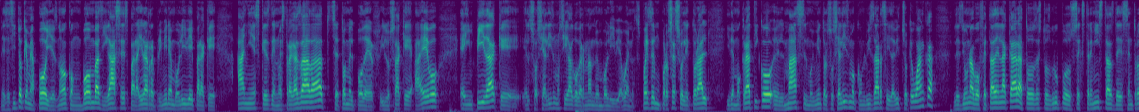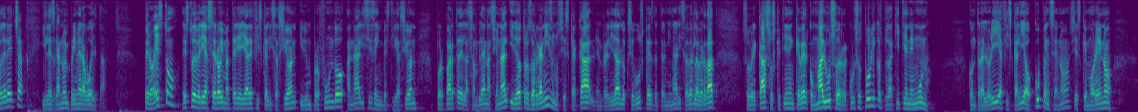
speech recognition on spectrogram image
necesito que me apoyes, ¿no? Con bombas y gases para ir a reprimir en Bolivia y para que Áñez, que es de nuestra gazada, se tome el poder y lo saque a Evo e impida que el socialismo siga gobernando en Bolivia. Bueno, después de un proceso electoral y democrático, el MAS, el Movimiento al Socialismo, con Luis Darce y David Choquehuanca, les dio una bofetada en la cara a todos estos grupos extremistas de centro derecha y les ganó en primera vuelta. Pero esto, esto debería ser hoy materia ya de fiscalización y de un profundo análisis e investigación por parte de la Asamblea Nacional y de otros organismos, si es que acá en realidad lo que se busca es determinar y saber la verdad sobre casos que tienen que ver con mal uso de recursos públicos, pues aquí tienen uno. Contraloría, Fiscalía, ocúpense, ¿no? Si es que Moreno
